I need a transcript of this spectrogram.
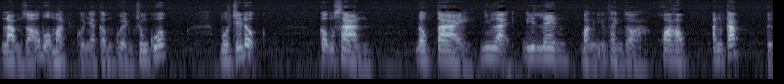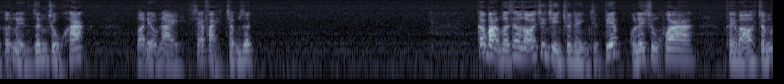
làm rõ bộ mặt của nhà cầm quyền Trung Quốc, một chế độ cộng sản, độc tài nhưng lại đi lên bằng những thành quả khoa học ăn cắp từ các nền dân chủ khác và điều này sẽ phải chấm dứt. Các bạn vừa theo dõi chương trình truyền hình trực tiếp của Lê Trung Khoa, Thời báo chấm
